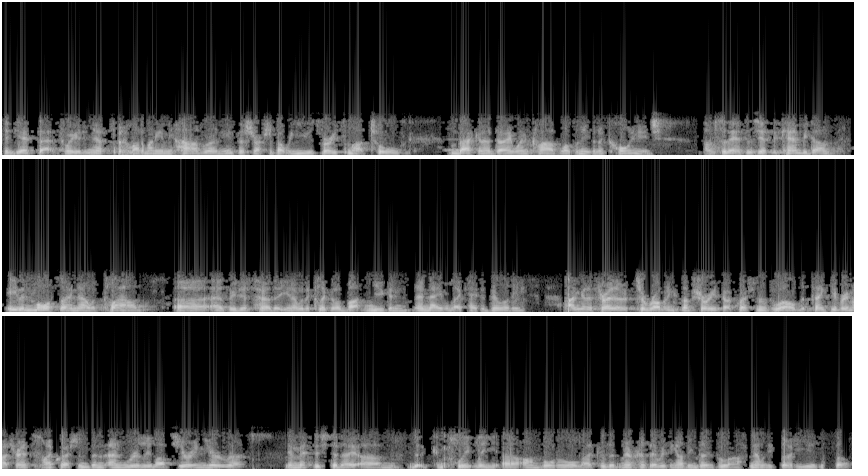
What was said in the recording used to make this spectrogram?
to get that. So we didn't have to spend a lot of money on the hardware and the infrastructure, but we used very smart tools back in a day when cloud wasn't even a coinage. Um, so the answer is yes, it can be done. Even more so now with cloud, uh, as we just heard that, you know, with a click of a button, you can enable that capability. I'm going to throw to, to Robin because I'm sure he's got questions as well. But thank you very much for answering my questions, and, and really loved hearing your uh, your message today. Um, completely uh, on board with all that because it mirrors everything I've been doing for the last nearly 30 years myself.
